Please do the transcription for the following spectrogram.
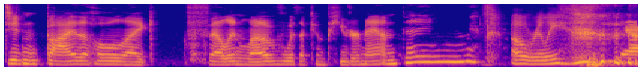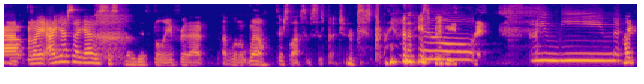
didn't buy the whole like fell in love with a computer man thing. Oh, really? yeah, but I, I guess I gotta suspend disbelief for that a little. Well, there's lots of suspension of disbelief in these no, movies. But, I mean, like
